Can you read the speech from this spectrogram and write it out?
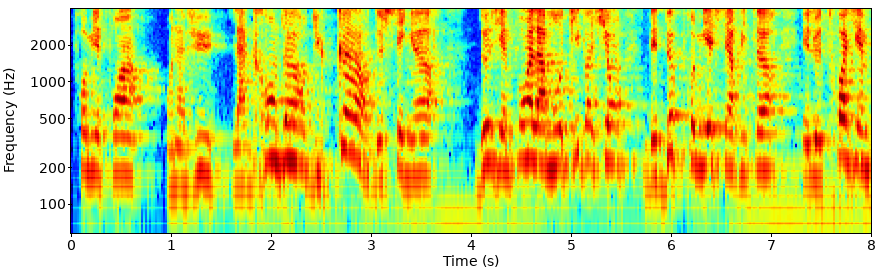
Premier point, on a vu la grandeur du cœur du Seigneur. Deuxième point, la motivation des deux premiers serviteurs. Et le troisième,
